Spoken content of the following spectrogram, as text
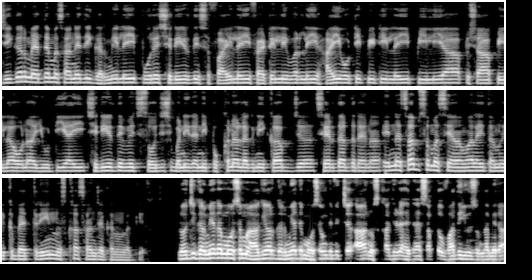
ਜਿਗਰ ਮੈਦੇ ਮਸਾਨੇ ਦੀ ਗਰਮੀ ਲਈ, ਪੂਰੇ ਸਰੀਰ ਦੀ ਸਫ਼ਾਈ ਲਈ, ਫੈਟੀ ਲੀਵਰ ਲਈ, ਹਾਈ ਓਟੀਪੀਟੀ ਲਈ, ਪੀਲੀਆ, ਪਿਸ਼ਾਬ, ਪੀਲਾ ਹੋਣਾ ਯੂਟੀਆਈ ਸਰੀਰ ਦੇ ਵਿੱਚ ਸੋਜਿਸ਼ ਬਣੀ ਰਹਿਣੀ, ਭੁੱਖ ਨਾ ਲੱਗਣੀ, ਕਬਜ਼, ਸਿਰ ਦਰਦ ਰਹਿਣਾ, ਇਹਨਾਂ ਸਭ ਸਮੱਸਿਆਵਾਂ ਲਈ ਤੁਹਾਨੂੰ ਇੱਕ ਬਿਹਤਰੀਨ ਨੁਸਖਾ ਸਾਂਝਾ ਕਰਨ ਲੱਗਿਆ। ਲੋ ਜੀ, ਗਰਮੀਆਂ ਦਾ ਮੌਸਮ ਆ ਗਿਆ ਔਰ ਗਰਮੀਆਂ ਦੇ ਮੌਸਮ ਦੇ ਵਿੱਚ ਆਹ ਨੁਸਖਾ ਜਿਹੜਾ ਹੈਗਾ ਸਭ ਤੋਂ ਵੱਧ ਯੂਜ਼ ਹੁੰਦਾ ਮੇਰਾ,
